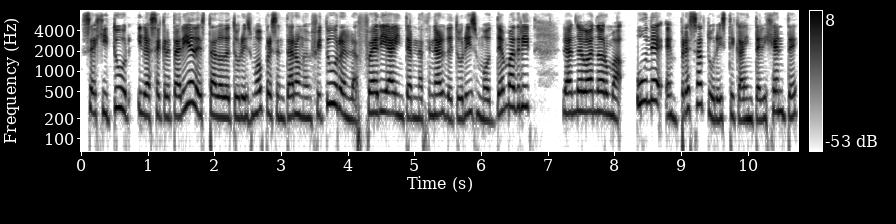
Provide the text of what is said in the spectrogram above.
Segitur y la Secretaría de Estado de Turismo presentaron en Fitur, en la Feria Internacional de Turismo de Madrid, la nueva norma UNE Empresa Turística Inteligente,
